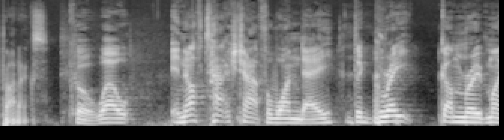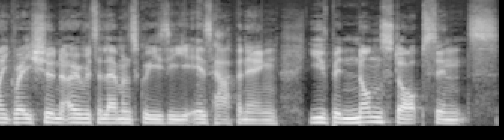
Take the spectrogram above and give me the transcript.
products. Cool. Well, enough tax chat for one day. The great Gumroad migration over to Lemon Squeezy is happening. You've been non-stop since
